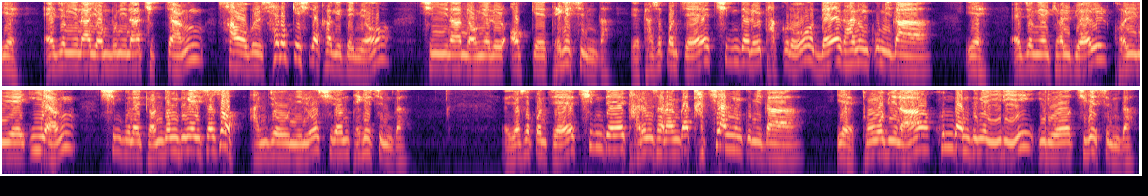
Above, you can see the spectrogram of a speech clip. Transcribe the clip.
예, 애정이나 연분이나 직장, 사업을 새롭게 시작하게 되며 지위나 명예를 얻게 되겠습니다. 예, 다섯 번째, 침대를 밖으로 내가는 꿈이다. 예, 애정의 결별, 권리의 이양, 신분의 변동 등에 있어서 안 좋은 일로 실현되겠습니다. 예, 여섯 번째, 침대에 다른 사람과 같이 앉는 꿈이다. 예, 동업이나 혼담 등의 일이 이루어지겠습니다.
